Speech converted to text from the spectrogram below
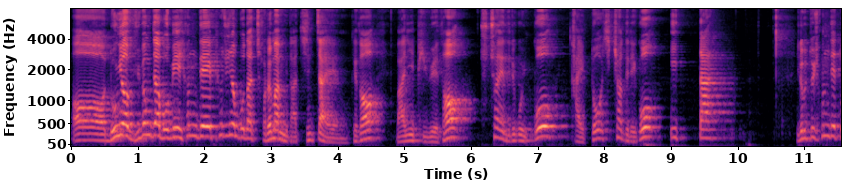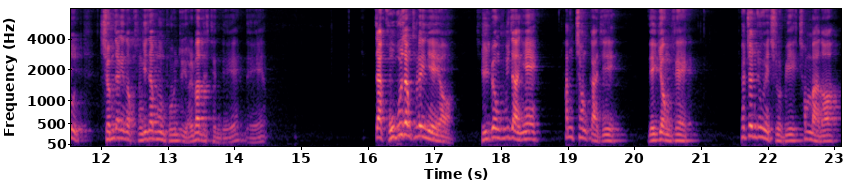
어, 농협 유병자 보험이 현대 표준형보다 저렴합니다. 진짜예요. 그래서 많이 비교해서 추천해드리고 있고 가입도 시켜드리고 있다. 이러면 또 현대 또 지점장이나 관계자분 보면 또 열받을 텐데. 네. 자, 고부장 플랜이에요. 질병 후장에 3천까지 뇌경색, 혈전종의 치료비 1천만 원,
